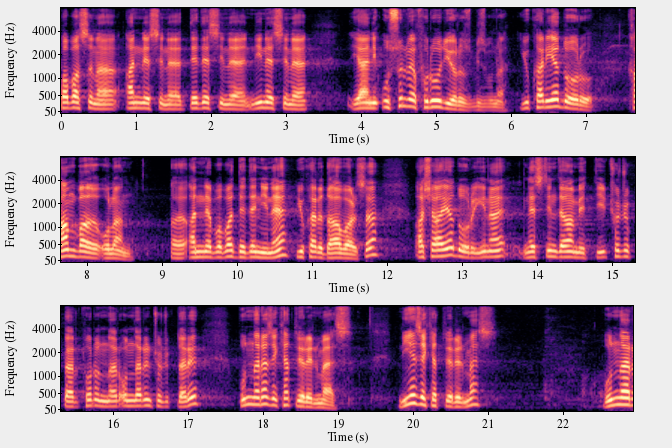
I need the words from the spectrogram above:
babasına, annesine, dedesine, ninesine yani usul ve furu diyoruz biz buna. Yukarıya doğru kan bağı olan e, anne baba dede nine yukarı daha varsa aşağıya doğru yine neslin devam ettiği çocuklar, torunlar, onların çocukları bunlara zekat verilmez. Niye zekat verilmez? Bunlar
